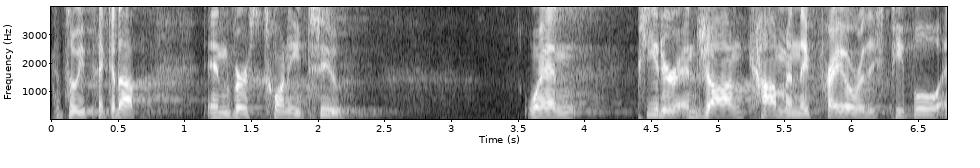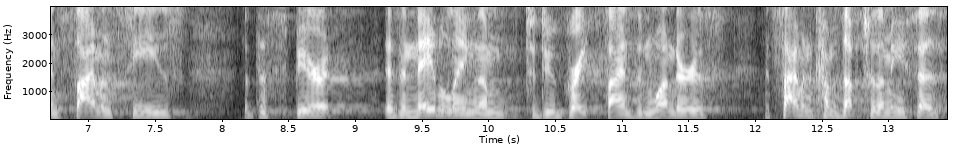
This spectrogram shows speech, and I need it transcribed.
And so we pick it up in verse 22. When Peter and John come and they pray over these people, and Simon sees that the Spirit is enabling them to do great signs and wonders. And Simon comes up to them and he says,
